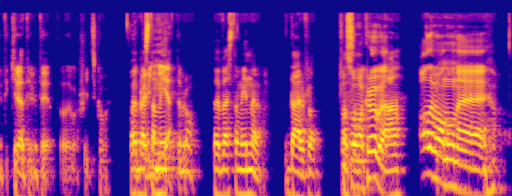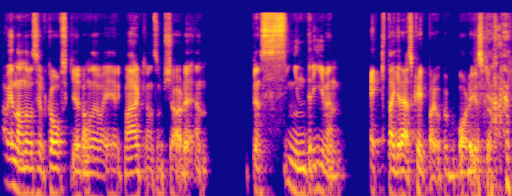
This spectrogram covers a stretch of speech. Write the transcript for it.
lite kreativitet och det var skitskoj. Vad är bästa, min- jättebra. vad är bästa minne då? Därifrån? Från sommarklubben? Ja. Ja, det var nog när, jag vet inte om det var Tsiolkovsky eller om det var Erik Marklund som körde en bensindriven äkta gräsklippare uppe på bardisken.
